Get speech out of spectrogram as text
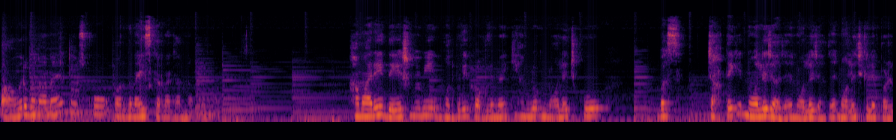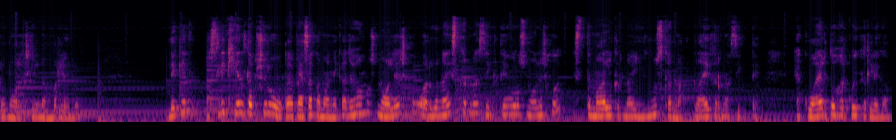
पावर बनाना है तो उसको ऑर्गेनाइज करना जानना पड़ेगा। हमारे देश में भी एक बहुत बड़ी प्रॉब्लम है कि हम लोग नॉलेज को बस चाहते हैं कि नॉलेज आ जाए नॉलेज आ जाए। नॉलेज के लिए पढ़ लो नॉलेज के लिए नंबर ले लो। लेकिन असली खेल तब शुरू होता है पैसा कमाने का, जब हम उस नॉलेज को ऑर्गेनाइज करना सीखते हैं और उस नॉलेज को इस्तेमाल करना यूज़ करना अप्लाई करना सीखते हैं। एक्वायर तो हर कोई कर लेगा।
